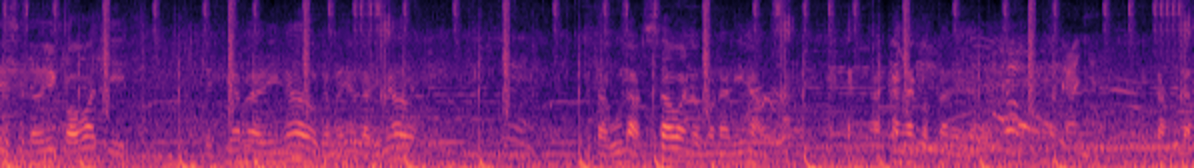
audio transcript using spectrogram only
Este se lo dedico a Bati de tierra harinado, que me dio el harinado. Espectacular, sábalo con harinado. Acá en la costanera. Caña. Espectacular.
